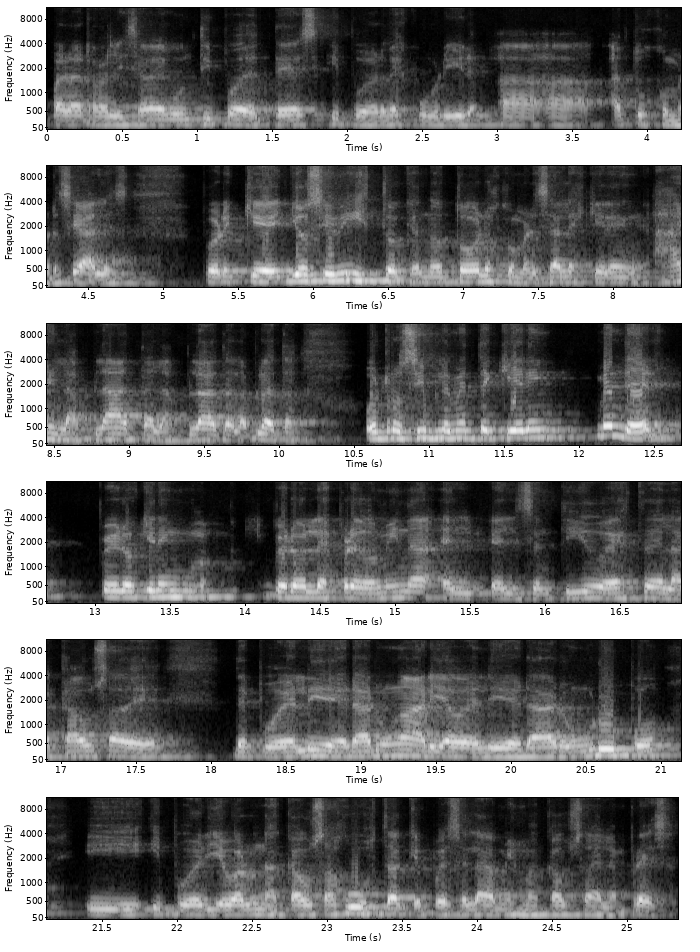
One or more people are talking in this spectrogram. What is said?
para realizar algún tipo de test y poder descubrir a, a, tus comerciales. Porque yo sí he visto que no todos los comerciales quieren, ay, la plata, la plata, la plata. Otros simplemente quieren vender, pero, quieren, pero les predomina el, el sentido este de la causa de, de poder liderar un área o de liderar un grupo y, poder llevar una causa justa que puede ser la misma causa de la empresa.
